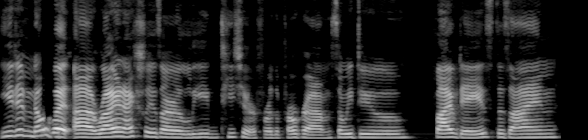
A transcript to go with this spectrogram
you didn't know, but uh, Ryan actually is our lead teacher for the program. So we do five days: design,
